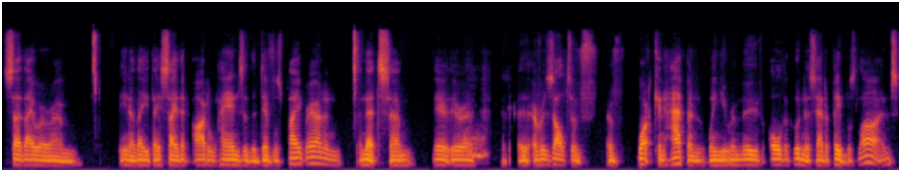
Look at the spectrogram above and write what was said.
so they were um, you know they they say that idle hands are the devil's playground, and and that's um, they're they're a, a result of of what can happen when you remove all the goodness out of people's lives,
